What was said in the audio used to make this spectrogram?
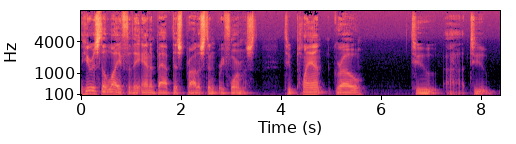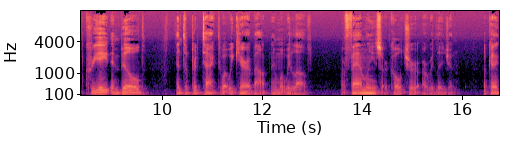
Here is the life of the Anabaptist Protestant reformist: to plant, grow, to uh, to create and build and to protect what we care about and what we love our families, our culture, our religion. Okay?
